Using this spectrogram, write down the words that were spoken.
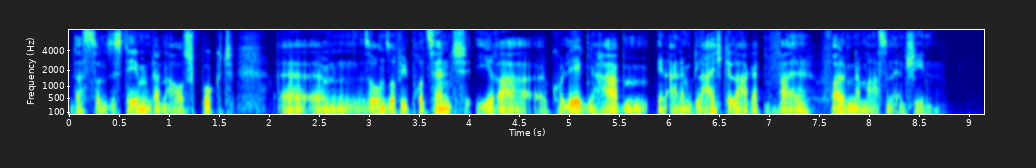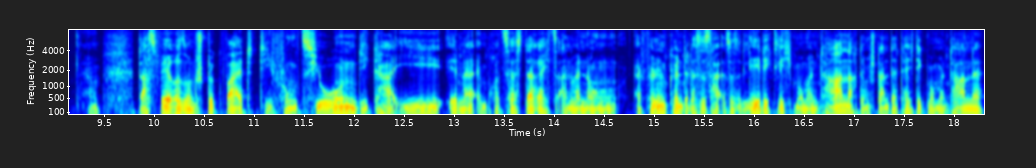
dass so ein System dann ausspuckt, äh, ähm, so und so viel Prozent ihrer Kollegen haben in einem gleichgelagerten Fall folgendermaßen entschieden. Das wäre so ein Stück weit die Funktion, die KI in der, im Prozess der Rechtsanwendung erfüllen könnte. Das ist also lediglich momentan, nach dem Stand der Technik, momentan eine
